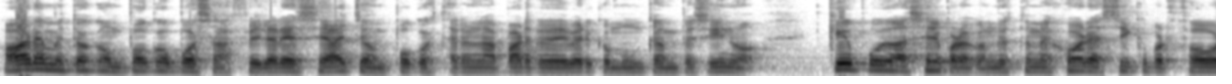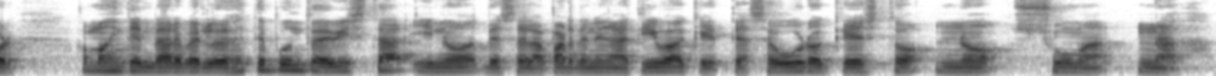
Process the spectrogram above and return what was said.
ahora me toca un poco pues afilar ese hacha, un poco estar en la parte de ver como un campesino qué puedo hacer para cuando esto mejore, así que por favor vamos a intentar verlo desde este punto de vista y no desde la parte negativa que te aseguro que esto no suma nada.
